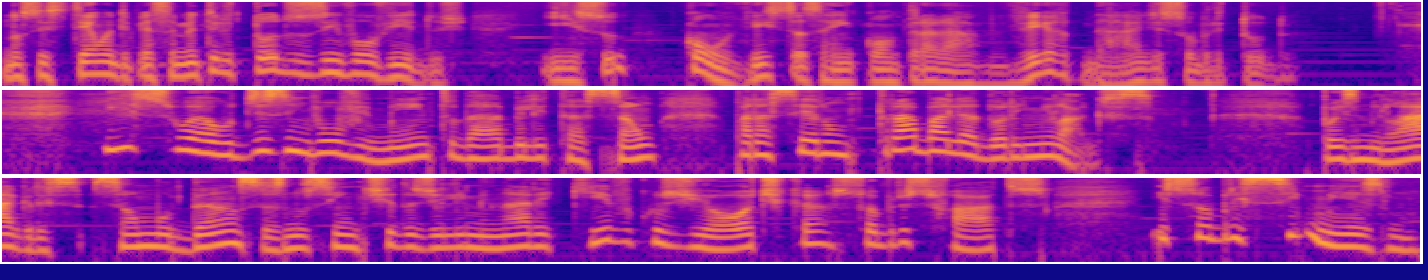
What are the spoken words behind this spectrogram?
no sistema de pensamento de todos os envolvidos, isso com vistas a encontrar a verdade sobre tudo. Isso é o desenvolvimento da habilitação para ser um trabalhador em milagres. Pois milagres são mudanças no sentido de eliminar equívocos de ótica sobre os fatos e sobre si mesmo,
